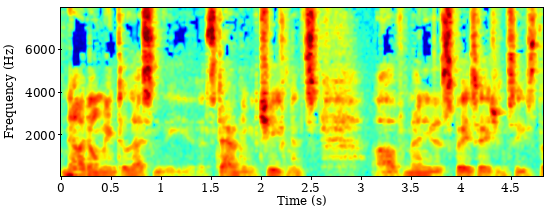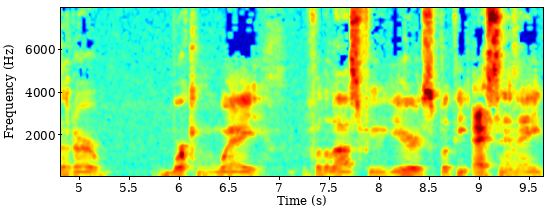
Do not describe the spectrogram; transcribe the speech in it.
Now, I don't mean to lessen the astounding achievements of many of the space agencies that are working away for the last few years, but the SN8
